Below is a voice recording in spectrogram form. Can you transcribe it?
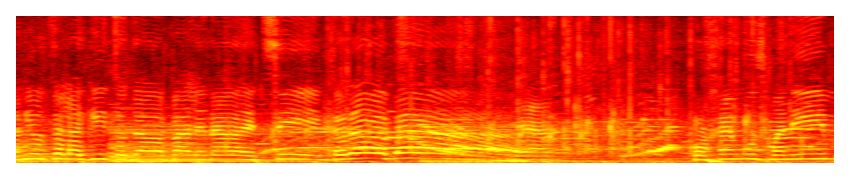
אני רוצה להגיד תודה רבה לנער העצים, תודה רבה! כולכם מוזמנים.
